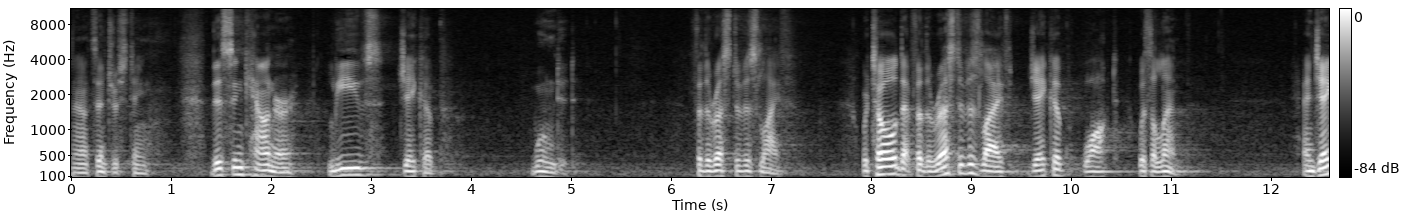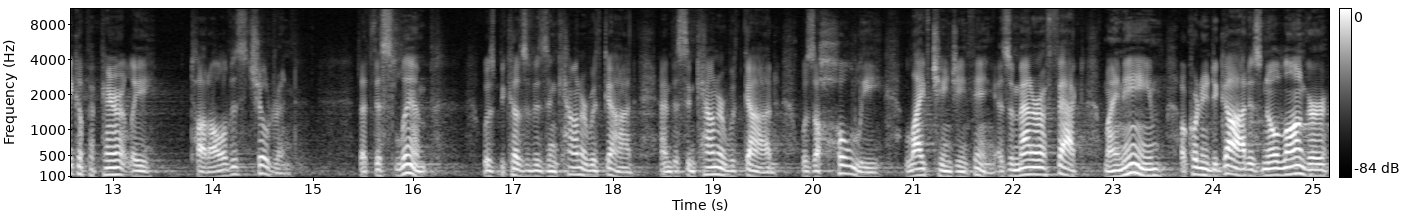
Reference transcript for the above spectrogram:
Now it's interesting. This encounter leaves Jacob wounded for the rest of his life. We're told that for the rest of his life, Jacob walked with a limp. And Jacob apparently taught all of his children that this limp was because of his encounter with God, and this encounter with God was a holy, life changing thing. As a matter of fact, my name, according to God, is no longer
